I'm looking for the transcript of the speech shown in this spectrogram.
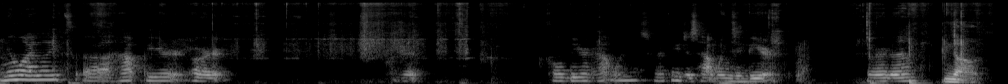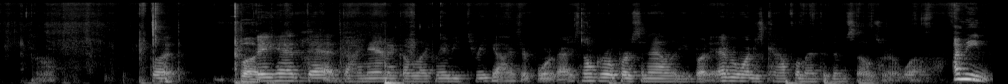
you know, I liked uh, hot beer or is it cold beer and hot wings, or I think it's just hot wings and beer. You heard of them? No, but they had that dynamic of like maybe three guys or four guys, no girl personality, but everyone just complimented themselves real well. I mean,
